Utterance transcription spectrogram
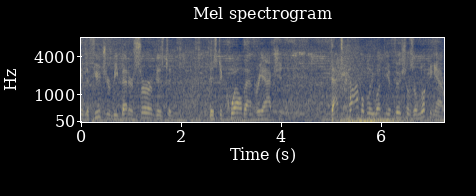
in the future be better served is to is to quell that reaction. That's probably what the officials are looking at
